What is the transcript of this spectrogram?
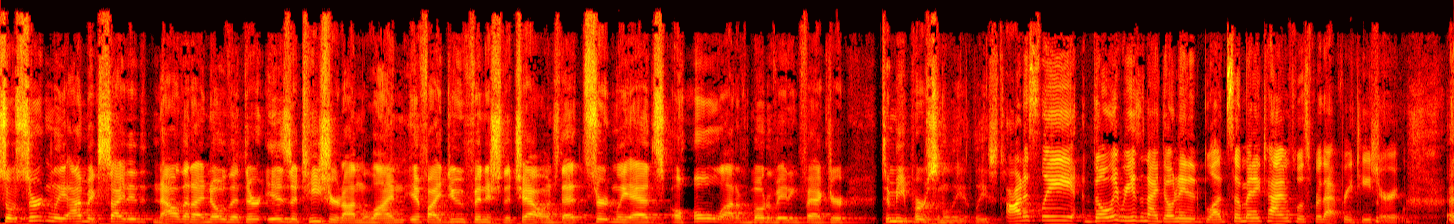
So certainly I'm excited now that I know that there is a t-shirt on the line if I do finish the challenge. That certainly adds a whole lot of motivating factor to me personally at least. Honestly, the only reason I donated blood so many times was for that free t-shirt. Uh,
